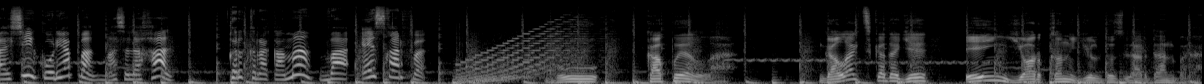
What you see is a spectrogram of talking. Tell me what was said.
I see ko'ryapman. Masala hal. 40 raqami va S harfi. Bu Capella. Galaktikadagi eng yorqin yulduzlardan biri.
